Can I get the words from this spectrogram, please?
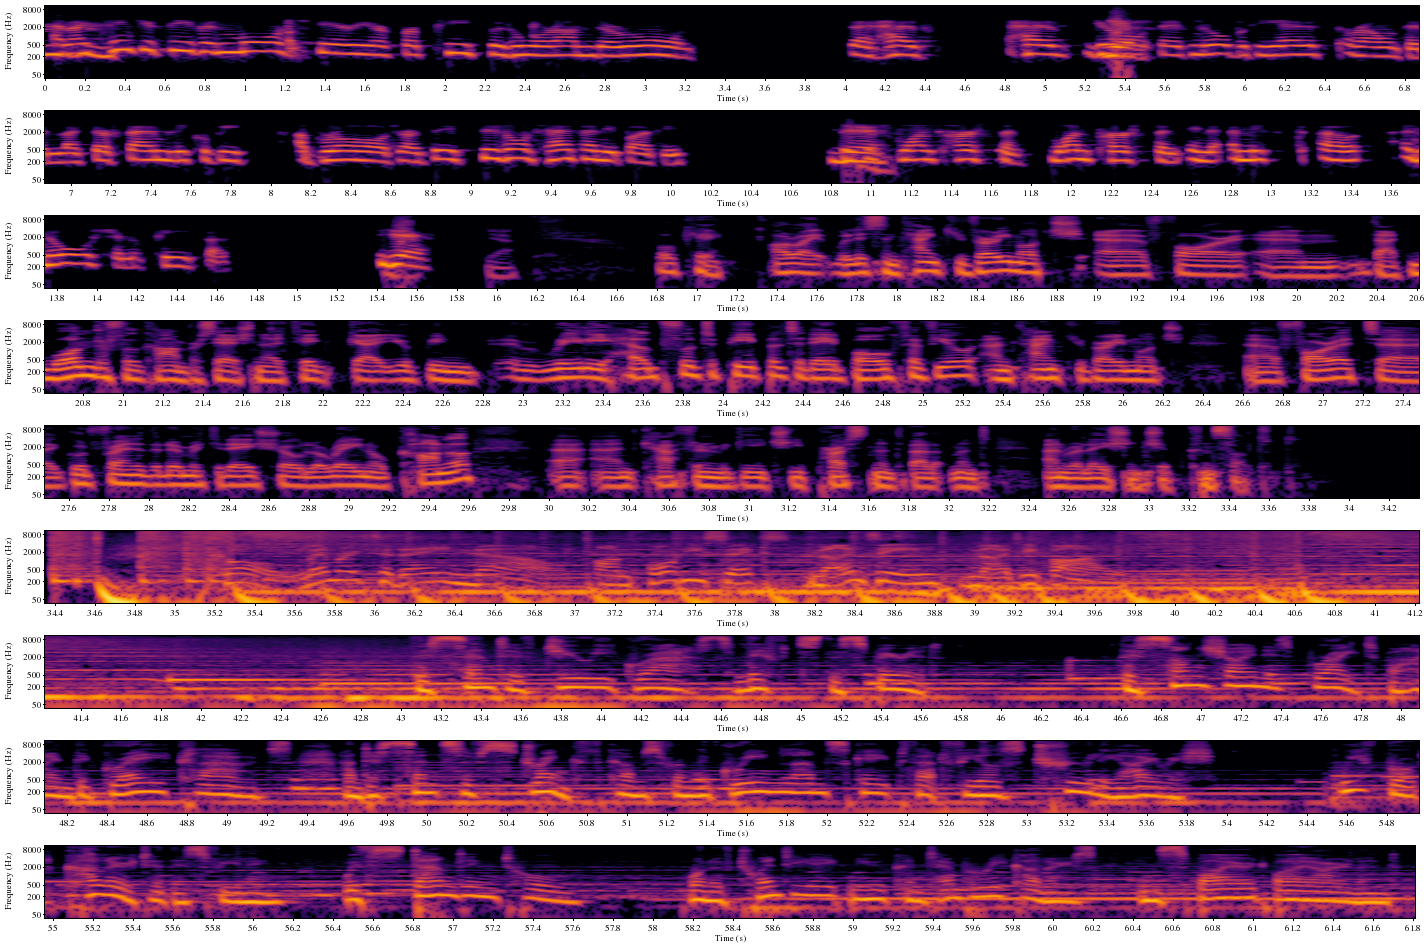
And I Mhm. think it's even more scarier for people who are on their own that have have you know they have nobody else around them. Like their family could be abroad or they they don't have anybody. There's yes, just one person, one person in amidst uh, an ocean of people. yes. Yeah. Okay. All right. Well, listen, thank you very much uh, for um, that wonderful conversation. I think uh, you've been uh, really helpful to people today, both of you, and thank you very much uh, for it. Uh, good friend of the Limerick Today show, Lorraine O'Connell, uh, and Catherine McGeechee, personal development and relationship consultant. Call Limerick today now on 46 19 95. The scent of dewy grass lifts the spirit. The sunshine is bright behind the grey clouds, and a sense of strength comes from the green landscape that feels truly Irish. We've brought colour to this feeling with Standing Tall, one of 28 new contemporary colours inspired by Ireland.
